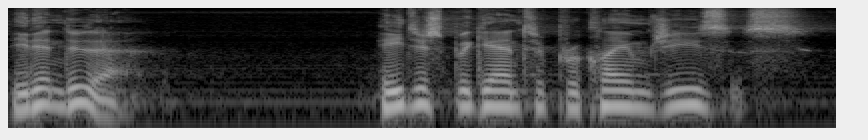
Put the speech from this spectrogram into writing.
He didn't do that. He just began to proclaim Jesus.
